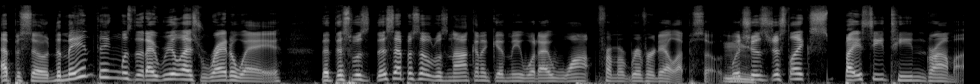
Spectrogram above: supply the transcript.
episode. The main thing was that I realized right away that this was this episode was not going to give me what I want from a Riverdale episode, which mm. is just like spicy teen drama.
